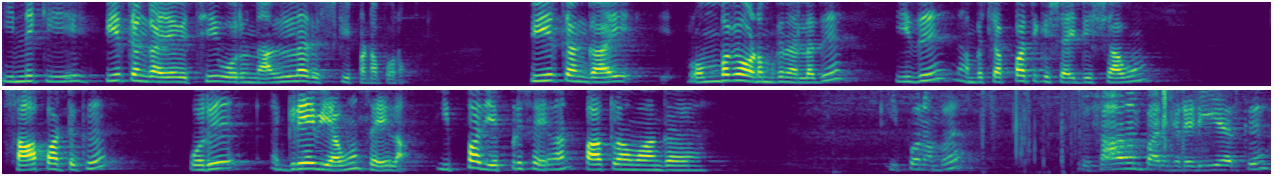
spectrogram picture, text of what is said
இன்றைக்கி பீர்க்கங்காயை வச்சு ஒரு நல்ல ரெசிபி பண்ண போகிறோம் பீர்க்கங்காய் ரொம்பவே உடம்புக்கு நல்லது. இது நம்ம சப்பாத்திக்கு சைட் டிஷ்ஷாகவும் சாப்பாட்டுக்கு ஒரு கிரேவியாகவும் செய்யலாம். இப்போ அது எப்படி செய்யலாம்னு பார்க்கலாம் வாங்க. இப்போ நம்ம ஒரு சாதம் பாருங்கள் ரெடியாக இருக்குது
